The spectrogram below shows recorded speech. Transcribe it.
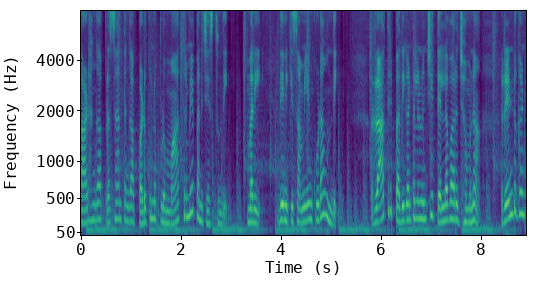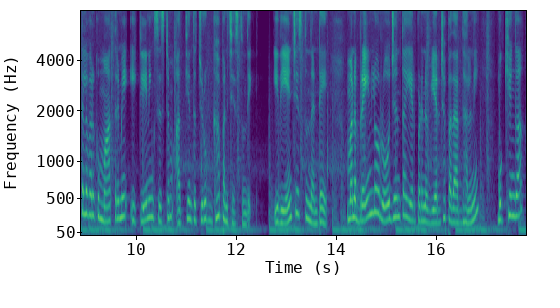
గాఢంగా ప్రశాంతంగా పడుకున్నప్పుడు మాత్రమే పనిచేస్తుంది. మరి దీనికి సమయం కూడా ఉంది. రాత్రి పది గంటల నుంచి తెల్లవారుజామున రెండు గంటల వరకు మాత్రమే ఈ క్లీనింగ్ సిస్టమ్ అత్యంత చురుగ్గా పనిచేస్తుంది. ఇది ఏం చేస్తుందంటే మన బ్రెయిన్లో రోజంతా ఏర్పడిన వ్యర్థ పదార్థాలని ముఖ్యంగా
